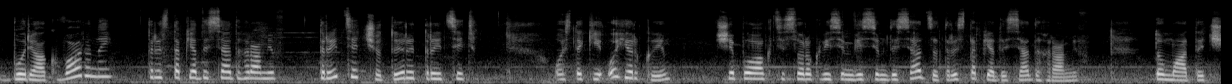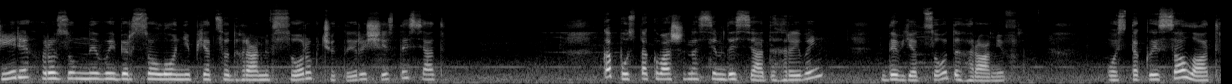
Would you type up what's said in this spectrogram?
Буряк варений 350 грамів 34,30. Ось такі огірки. Ще по акції 48,80 за 350 грамів. Томати чірі, розумний вибір солоні 500 грамів 44,60. Капуста квашена 70 гривень 900 грамів. Ось такий салат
